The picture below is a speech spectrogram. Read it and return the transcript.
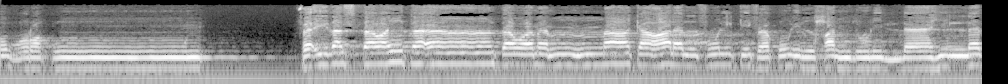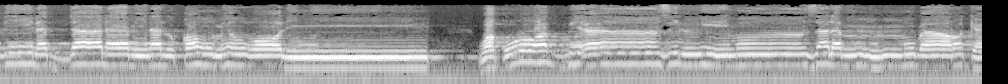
مُّغْرَقُونَ. فَإِذَا اسْتَوَيْتَ أَنتَ وَمَن مَّعَكَ عَلَى الْفُلْكِ فَقُلِ الْحَمْدُ لِلَّهِ الَّذِي نَجَّانَا مِنَ الْقَوْمِ الظَّالِمِينَ. وَقُل رَّبِّ أَنزِلْنِي مُنزَلًا مُّبَارَكًا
